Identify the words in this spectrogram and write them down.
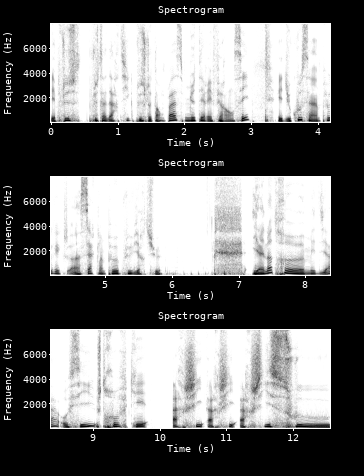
Et plus, plus t'as d'articles, plus le temps passe, mieux t'es référencé. Et du coup, c'est un peu un cercle un peu plus vertueux. Il y a un autre euh, média aussi, je trouve, qui est archi, archi, archi sous,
